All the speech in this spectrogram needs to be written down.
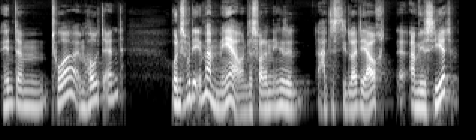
hinterm Tor, im Hold End. Und es wurde immer mehr und das war dann irgendwie so, hat es die Leute ja auch äh, amüsiert.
